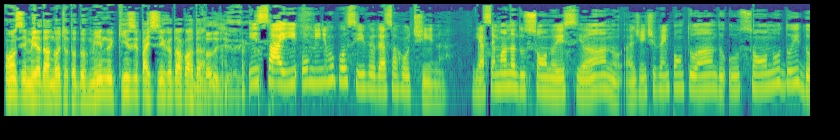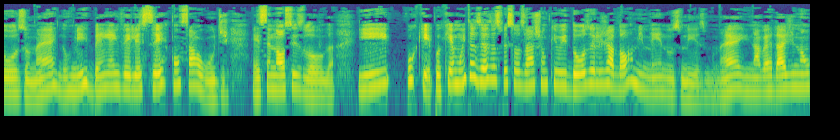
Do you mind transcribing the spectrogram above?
11 e meia da noite eu tô dormindo e 15 para 5 eu tô acordando. Todo dia. E sair o mínimo possível dessa rotina. E a semana do sono esse ano, a gente vem pontuando o sono do idoso, né? Dormir bem é envelhecer com saúde. Esse é nosso slogan. E por quê? Porque muitas vezes as pessoas acham que o idoso ele já dorme menos mesmo, né? E na verdade não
